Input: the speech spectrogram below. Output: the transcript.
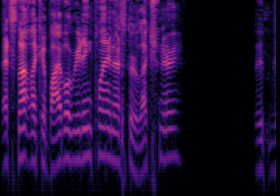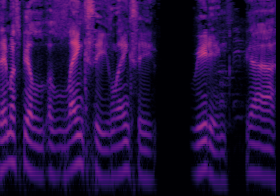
That's not like a Bible reading plan, that's their lectionary. They, they must be a, a lengthy, lengthy reading. Yeah.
